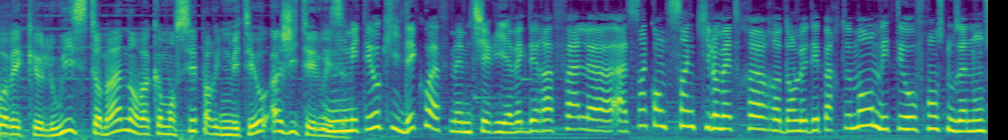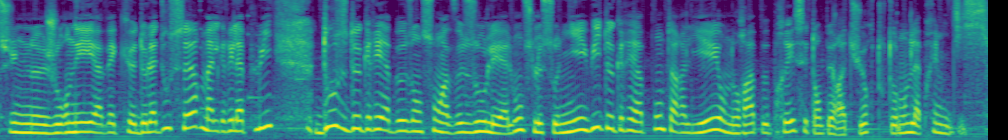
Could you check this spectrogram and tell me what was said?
avec Louise Thoman. On va commencer par une météo agitée, Louise. Une météo qui décoiffe même Thierry, avec des rafales à 55 km heure dans le département. Météo France nous annonce une journée avec de la douceur malgré la pluie. 12 degrés à Besançon, à Vesoul et à Lons-le-Saunier, 8 degrés à Pontarlier. On aura à peu près ces températures tout au long de l'après-midi.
